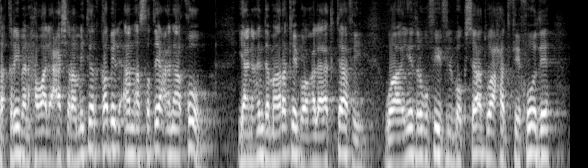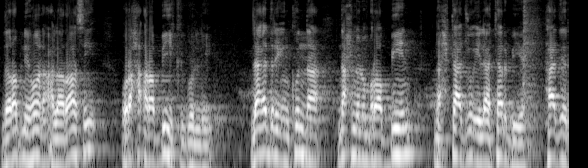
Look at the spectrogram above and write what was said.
تقريبا حوالي 10 متر قبل أن أستطيع أن أقوم. يعني عندما ركبوا على أكتافي ويضربوا فيه في البوكسات واحد في خوذه ضربني هون على راسي وراح أربيك يقول لي. لا أدري إن كنا نحن المربين نحتاج إلى تربية. هذه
